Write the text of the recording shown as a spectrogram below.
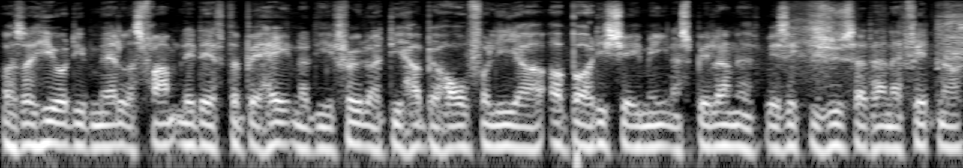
og så hiver de dem ellers frem lidt efter behag, når de føler, at de har behov for lige at, at bodyshame en af spillerne, hvis ikke de synes, at han er fedt nok.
